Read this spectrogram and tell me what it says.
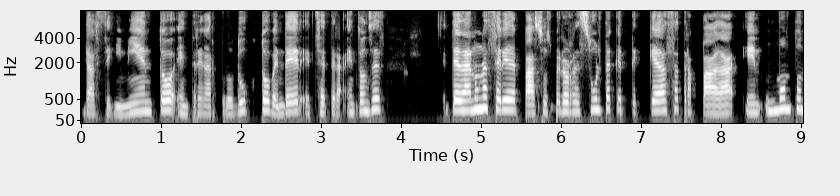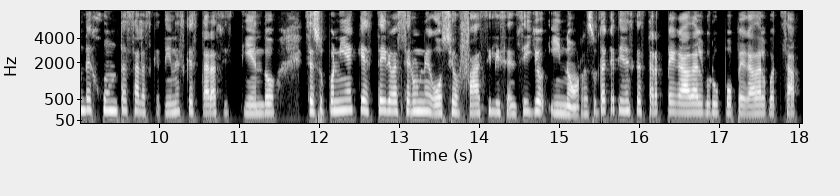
dar seguimiento, entregar producto, vender, etcétera. Entonces, te dan una serie de pasos, pero resulta que te quedas atrapada en un montón de juntas a las que tienes que estar asistiendo. Se suponía que este iba a ser un negocio fácil y sencillo y no, resulta que tienes que estar pegada al grupo, pegada al WhatsApp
